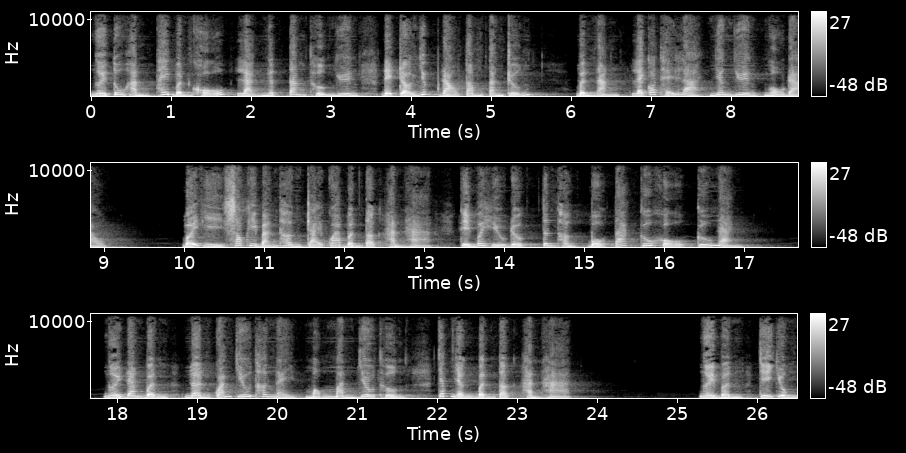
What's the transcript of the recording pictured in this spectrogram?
người tu hành thấy bệnh khổ là nghịch tăng thượng duyên để trợ giúp đạo tâm tăng trưởng. Bệnh nặng lại có thể là nhân duyên ngộ đạo. Bởi vì sau khi bản thân trải qua bệnh tật hành hạ thì mới hiểu được tinh thần Bồ Tát cứu khổ, cứu nạn. Người đang bệnh nên quán chiếu thân này mỏng manh vô thường, chấp nhận bệnh tật hành hạ. Người bệnh chỉ dùng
